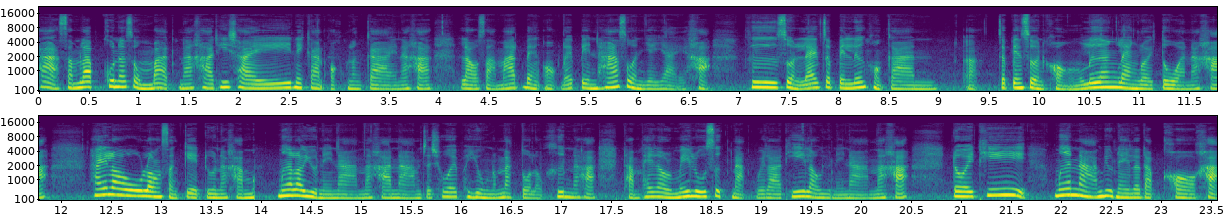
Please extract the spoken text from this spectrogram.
ค่ะสำหรับคุณสมบัตินะคะที่ใช้ในการออกกำลังกายนะคะ เราสามารถแบ่งออกได้เป็น 5 ส่วนใหญ่ ๆ ค่ะ คือส่วนแรกจะเป็นเรื่องของการจะเป็นส่วนของเรื่องแรงลอยตัวนะคะ ให้เราลองสังเกตดูนะคะ เมื่อเราอยู่ในน้ำนะคะ น้ำจะช่วยพยุงน้ำหนักตัวเราขึ้นนะคะทำให้เราไม่รู้สึกหนักเวลาที่เราอยู่ในน้ำนะคะ โดยที่เมื่อน้ำอยู่ในระดับคอค่ะ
